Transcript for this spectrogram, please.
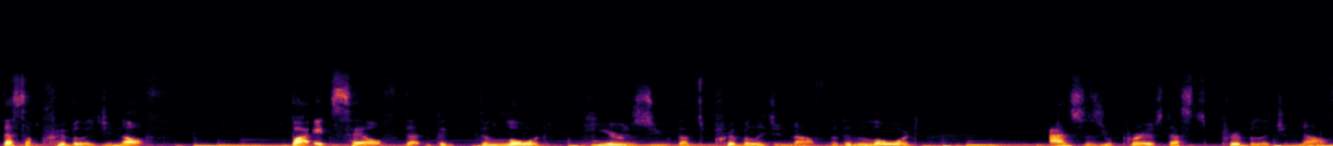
that's a privilege enough by itself that the, the Lord hears you. That's privilege enough. That the Lord answers your prayers. That's privilege enough.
